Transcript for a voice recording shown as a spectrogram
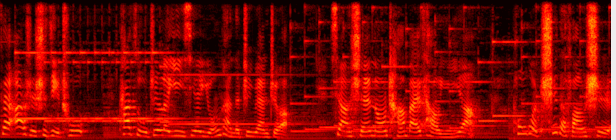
在二十世纪初，他组织了一些勇敢的志愿者，像神农尝百草一样。通过吃的方式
